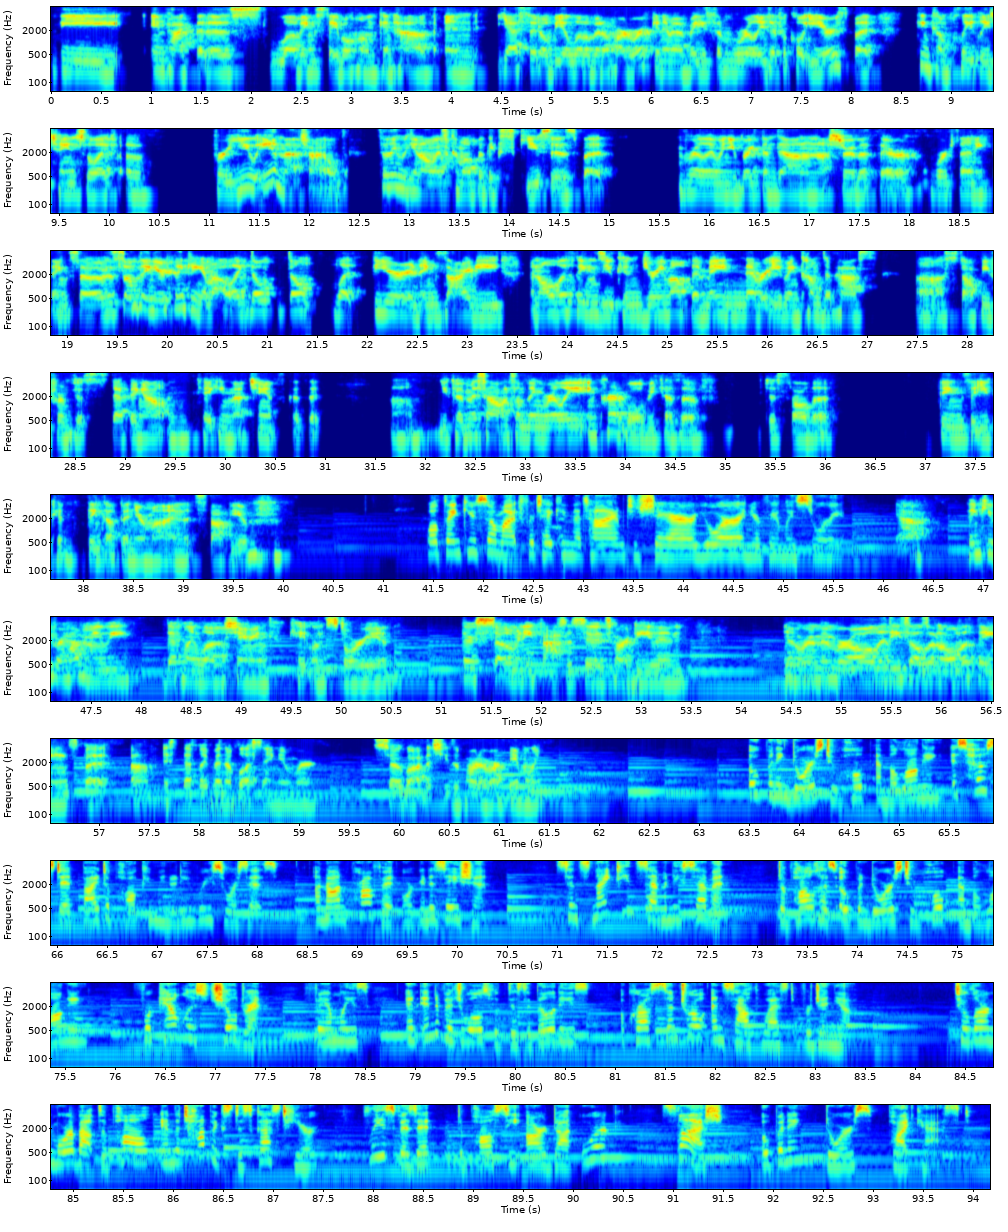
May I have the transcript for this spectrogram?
the impact that a loving, stable home can have. And yes, it'll be a little bit of hard work and it might be some really difficult years, but can completely change the life of for you and that child. So I think we can always come up with excuses, but really when you break them down, I'm not sure that they're worth anything. So if it's something you're thinking about, like don't don't let fear and anxiety and all the things you can dream up that may never even come to pass uh, stop you from just stepping out and taking that chance because it um, you could miss out on something really incredible because of just all the things that you can think up in your mind that stop you. well, thank you so much for taking the time to share your and your family's story. Yeah, thank you for having me. We definitely love sharing Caitlin's story, and there's so many facets to it. It's hard to even you know, remember all the details and all the things, but um, it's definitely been a blessing, and we're so glad that she's a part of our family. Opening Doors to Hope and Belonging is hosted by DePaul Community Resources, a nonprofit organization. Since 1977, DePaul has opened doors to hope and belonging for countless children, families, and individuals with disabilities across Central and Southwest Virginia. To learn more about DePaul and the topics discussed here, please visit depaulcr.org slash opening doors podcast.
